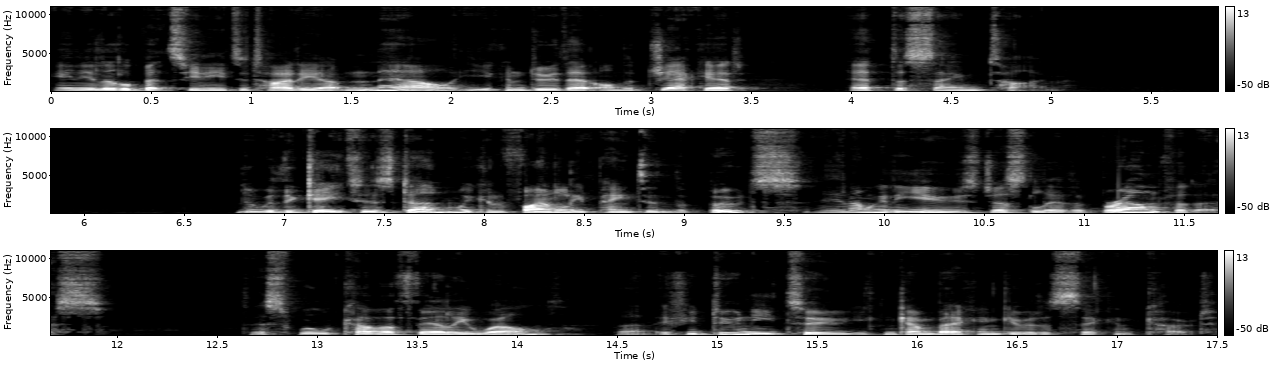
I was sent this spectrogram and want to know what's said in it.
any little bits you need to tidy up now, you can do that on the jacket at the same time. With the gaiters done, we can finally paint in the boots, and I'm going to use just leather brown for this. This will cover fairly well, but if you do need to, you can come back and give it a second coat.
